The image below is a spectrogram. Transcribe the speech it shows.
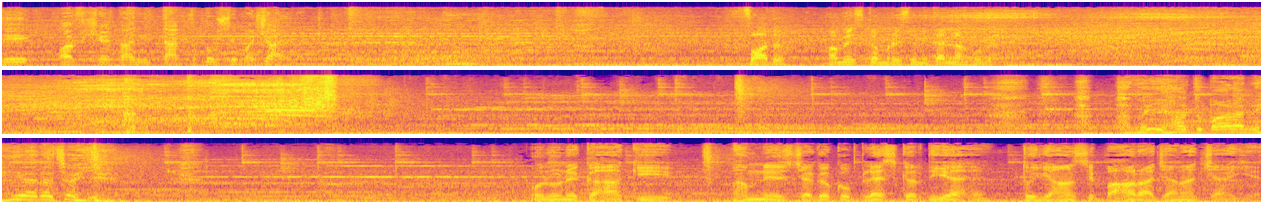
से और शैतानी ताकतों से बचाए फादर हमें इस कमरे से निकलना होगा। हमें यहाँ दोबारा नहीं आना चाहिए। उन्होंने कहा कि हमने इस जगह को ब्लेस कर दिया है तो यहाँ से बाहर आ जाना चाहिए।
